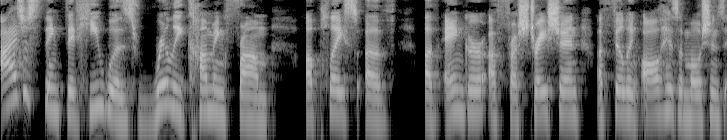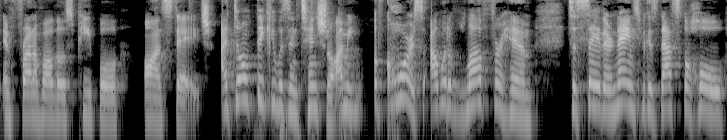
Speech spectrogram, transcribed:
I just think that he was really coming from a place of, of anger, of frustration, of feeling all his emotions in front of all those people on stage. I don't think it was intentional. I mean, of course, I would have loved for him to say their names because that's the whole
